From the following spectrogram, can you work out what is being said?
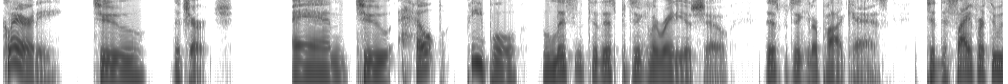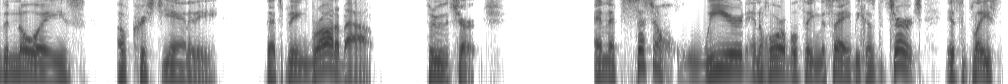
clarity to the church and to help people who listen to this particular radio show, this particular podcast, to decipher through the noise of Christianity that's being brought about through the church. And that's such a weird and horrible thing to say because the church is the place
